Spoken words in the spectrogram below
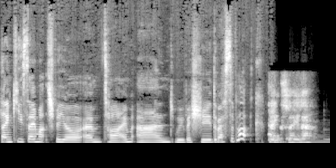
Thank you so much for your um, time, and we wish you the best of luck. Thanks, Layla.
